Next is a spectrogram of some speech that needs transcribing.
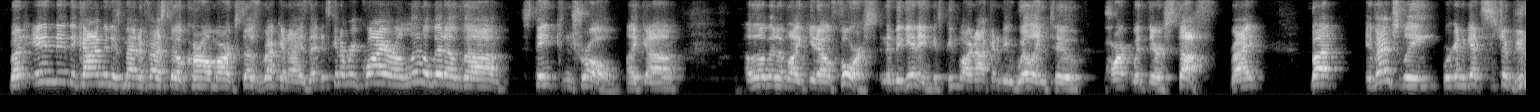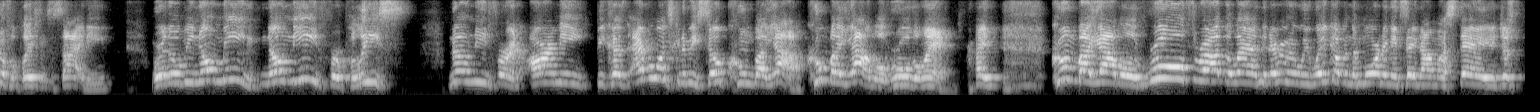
But in the Communist Manifesto, Karl Marx does recognize that it's going to require a little bit of uh, state control, like uh, a little bit of like, you know, force in the beginning, because people are not going to be willing to part with their stuff, right? But eventually, we're going to get to such a beautiful place in society where there'll be no mean, no need for police, no need for an army, because everyone's going to be so kumbaya. Kumbaya will rule the land, right? Kumbaya will rule throughout the land, and everyone we wake up in the morning and say namaste and just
